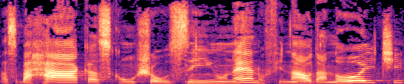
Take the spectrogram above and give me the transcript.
as barracas, com um showzinho, né, no final da noite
